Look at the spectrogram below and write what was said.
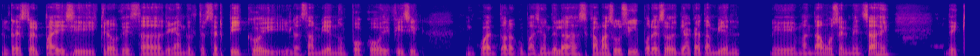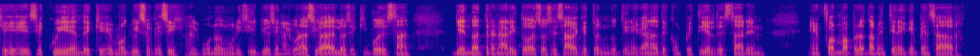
el resto del país sí creo que está llegando el tercer pico y, y la están viendo un poco difícil en cuanto a la ocupación de las camas UCI y por eso desde acá también eh, mandamos el mensaje de que se cuiden, de que hemos visto que sí, algunos municipios y en algunas ciudades los equipos están yendo a entrenar y todo eso, se sabe que todo el mundo tiene ganas de competir, de estar en, en forma, pero también tiene que pensar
